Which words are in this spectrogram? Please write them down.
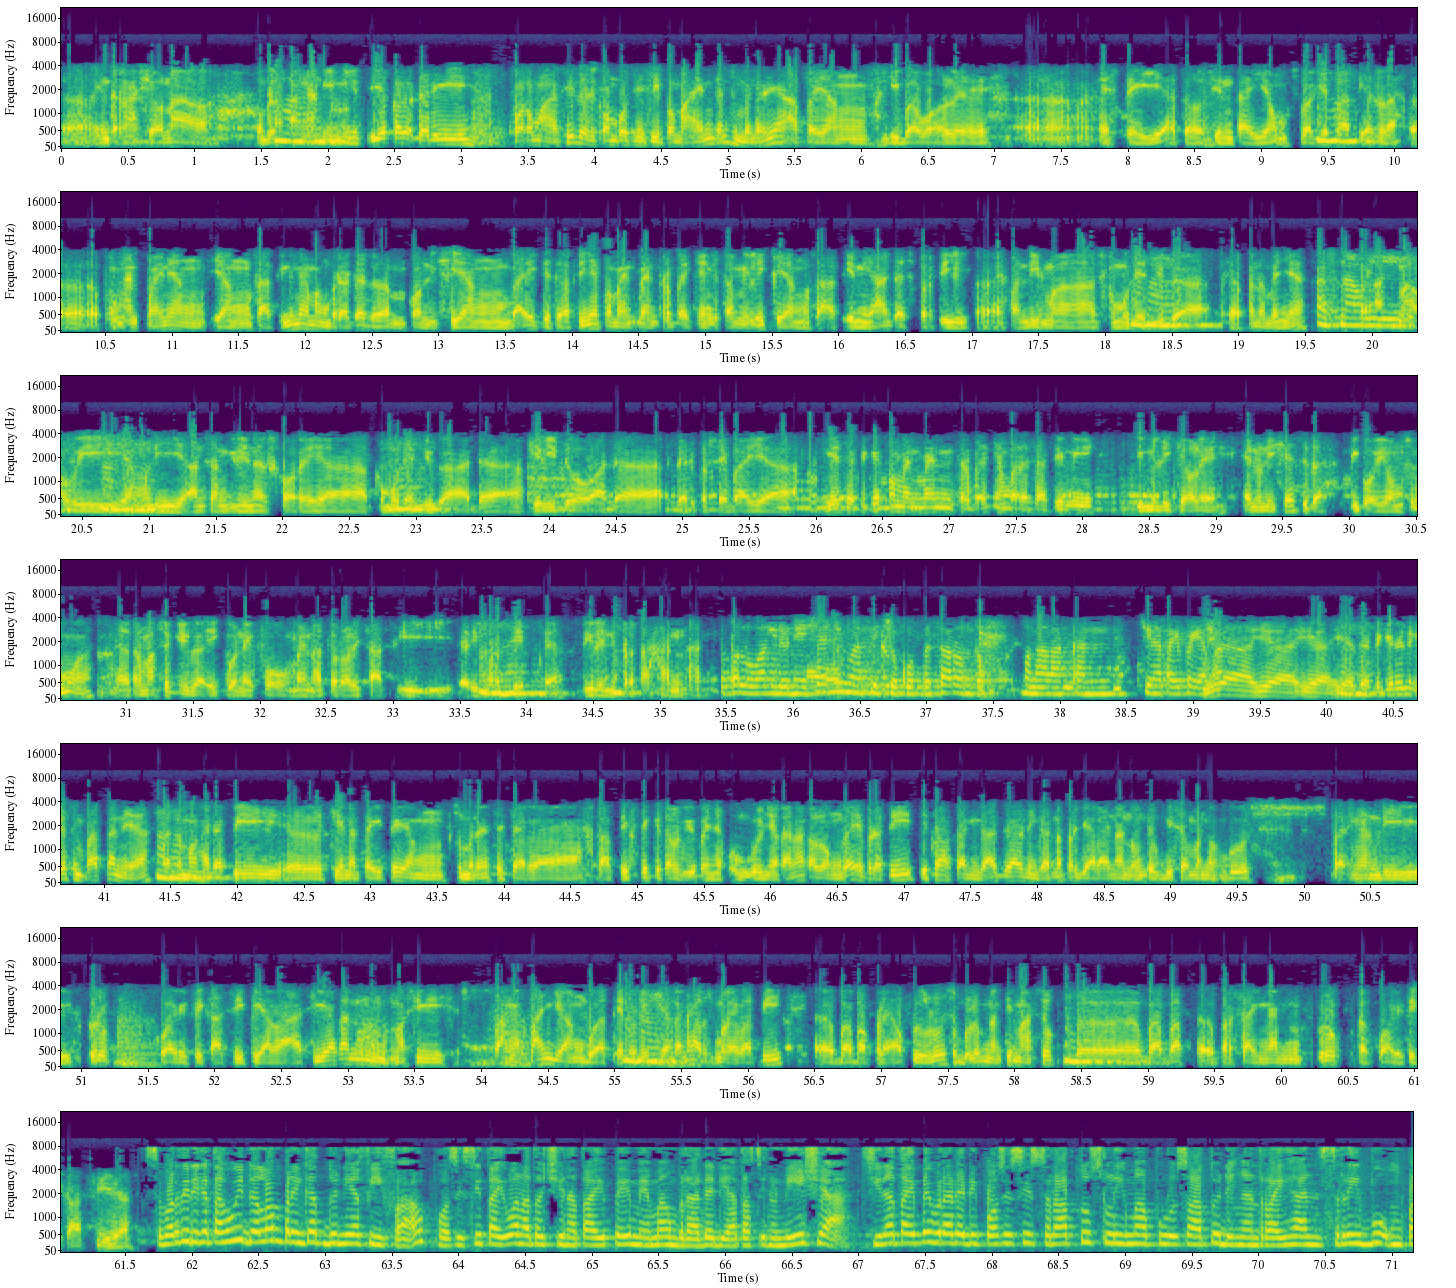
uh, internasional belakangan hmm. ini. Ya kalau dari formasi dari komposisi pemain kan sebenarnya apa yang dibawa oleh uh, ST STY atau Sintayong sebagai pelatih hmm. adalah uh, pemain-pemain yang yang saat ini memang berada dalam kondisi yang baik gitu. Artinya pemain-pemain terbaik yang kita miliki yang saat ini ada seperti uh, Evan Dimas, kemudian hmm. juga siapa namanya Asnawi, Asnawi hmm. yang di Ansan Gliners Korea, kemudian hmm. juga ada Kirido, ada dari Persebaya. Ya saya pikir pemain-pemain terbaik yang pada saat ini dimiliki oleh Indonesia sudah digoyong semua. Ya, termasuk juga Iko Nevo main naturalisasi dari Persib hmm. ya di lini pertahanan. Peluang Indonesia ini masih cukup besar untuk mengalahkan mengalahkan Cina Taipei ya Pak? Iya, iya, iya. Ya. Saya pikir ini kesempatan ya. Hmm. Karena menghadapi uh, Cina Taipei yang sebenarnya secara statistik kita lebih banyak unggulnya. Karena kalau enggak ya berarti kita akan gagal nih. Karena perjalanan untuk bisa menembus persaingan di grup kualifikasi Piala Asia kan masih sangat panjang buat Indonesia karena harus melewati uh, babak playoff dulu sebelum nanti masuk ke babak uh, persaingan grup uh, kualifikasi ya. Seperti diketahui dalam peringkat dunia FIFA, posisi Taiwan atau Cina Taipei memang berada di atas Indonesia. Cina Taipei berada di posisi 151 dengan raihan 1046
